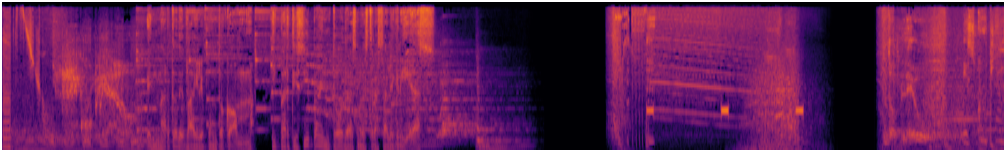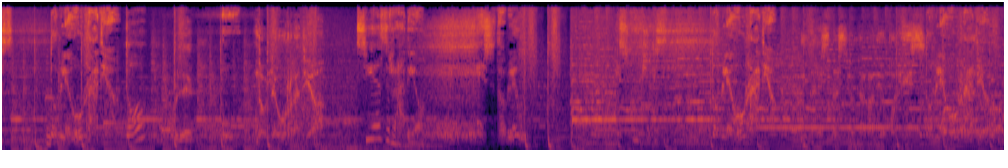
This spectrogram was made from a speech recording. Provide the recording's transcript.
En martadebaile.com y participa en todas nuestras alegrías. W. Escuchas W Radio. Do. W. W Radio. Si es radio, es W. Escuchas W Radio. Una estación de Radiopolis. W Radio.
